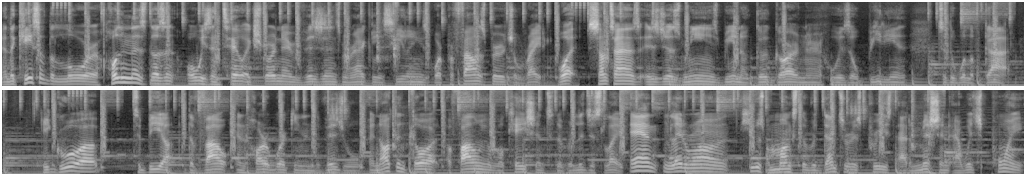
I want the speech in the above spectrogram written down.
In the case of de Loor, holiness doesn't always entail extraordinary visions, miraculous healings, or profound spiritual writing. What sometimes it just means being a good gardener who is obedient to the will of God. He grew up to be a devout and hardworking individual and often thought of following a vocation to the religious life. And later on, he was amongst the Redemptorist priests at a mission at which point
